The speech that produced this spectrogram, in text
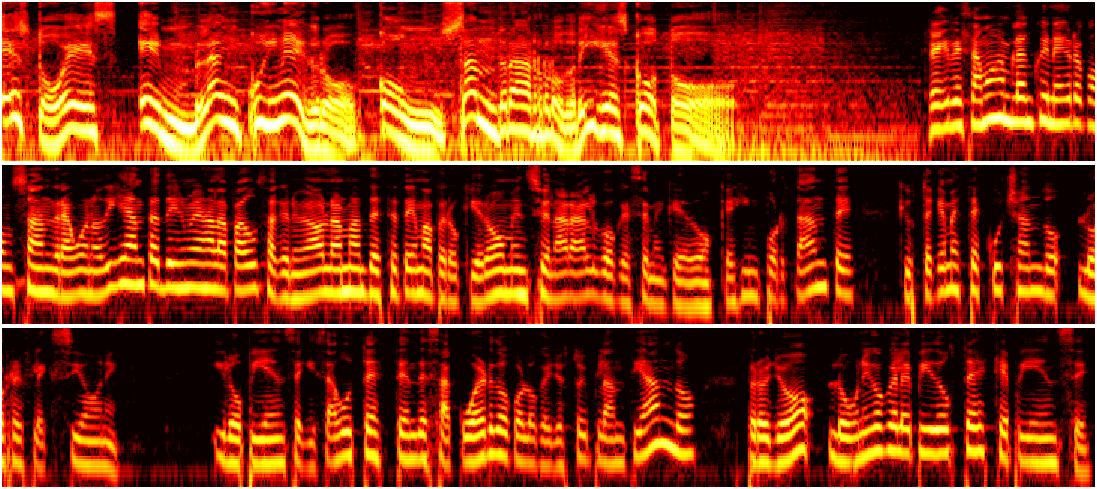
Esto es En Blanco y Negro con Sandra Rodríguez Coto. Regresamos en blanco y negro con Sandra. Bueno, dije antes de irme a la pausa que no iba a hablar más de este tema, pero quiero mencionar algo que se me quedó, que es importante que usted que me esté escuchando lo reflexione y lo piense. Quizás usted esté en desacuerdo con lo que yo estoy planteando, pero yo lo único que le pido a usted es que piense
